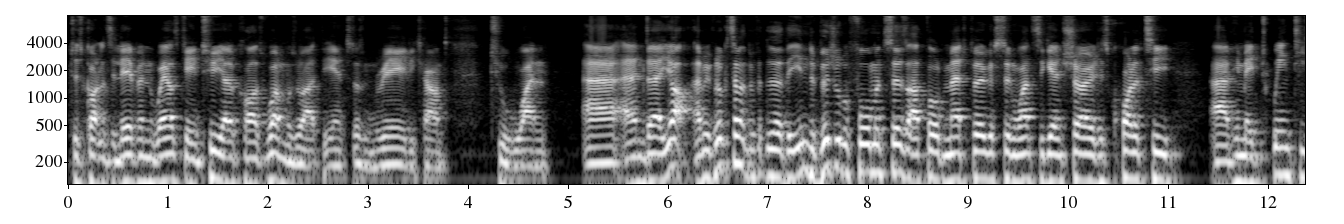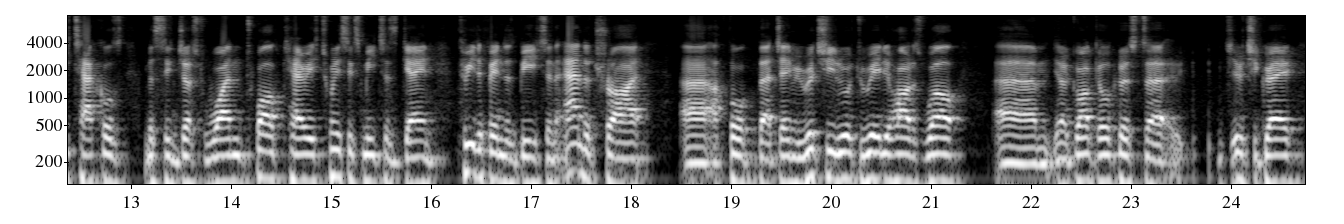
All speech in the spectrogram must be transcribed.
to Scotland's 11. Wales gained two yellow cards. One was right at the end, so doesn't really count to one. Uh, and uh, yeah, I mean, if you look at some of the, the, the, individual performances, I thought Matt Fagerson once again showed his quality. Um, he made 20 tackles, missing just one, 12 carries, 26 meters gained, three defenders beaten, and a try. Uh, I thought that Jamie Ritchie looked really hard as well. Um, you know, Grant Gilchrist, uh, Richie Gray,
